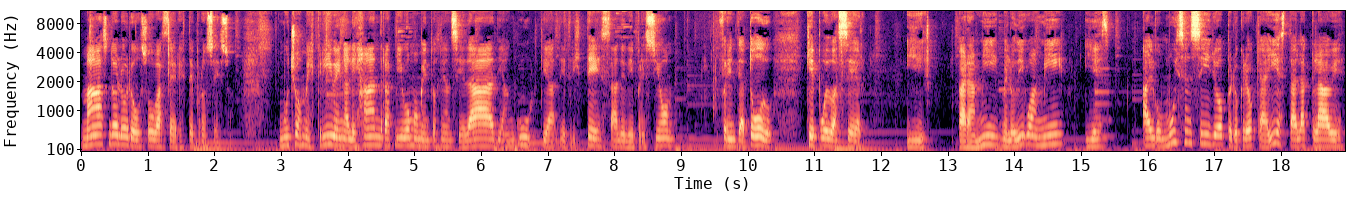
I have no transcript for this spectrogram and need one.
más doloroso va a ser este proceso. Muchos me escriben, Alejandra, vivo momentos de ansiedad, de angustia, de tristeza, de depresión frente a todo. ¿Qué puedo hacer? Y para mí, me lo digo a mí y es algo muy sencillo, pero creo que ahí está la clave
